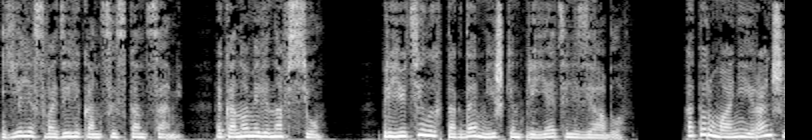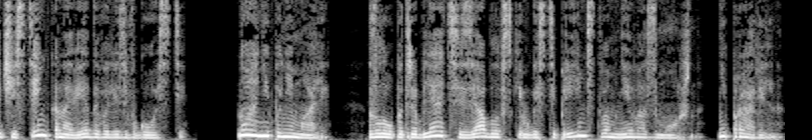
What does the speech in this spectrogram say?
Еле сводили концы с концами, экономили на всем. Приютил их тогда Мишкин приятель Зяблов, которому они и раньше частенько наведывались в гости. Но они понимали, злоупотреблять зябловским гостеприимством невозможно, неправильно.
